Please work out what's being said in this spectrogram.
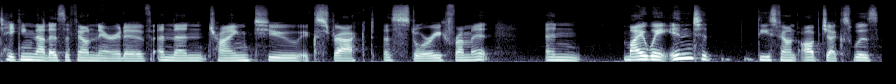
taking that as a found narrative, and then trying to extract a story from it. And my way into these found objects was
